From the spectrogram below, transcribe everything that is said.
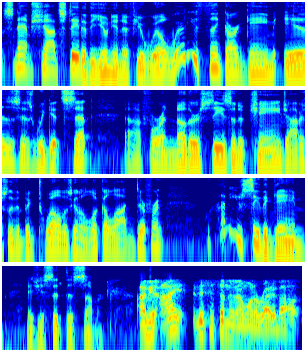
snapshot state of the union, if you will. Where do you think our game is as we get set uh, for another season of change? Obviously, the Big 12 is going to look a lot different. How do you see the game as you sit this summer? I mean, I this is something I want to write about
